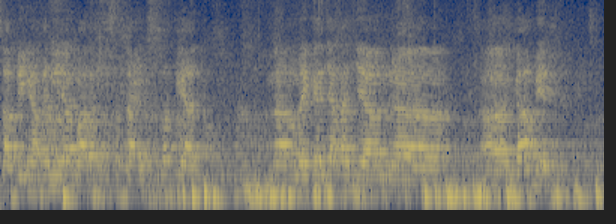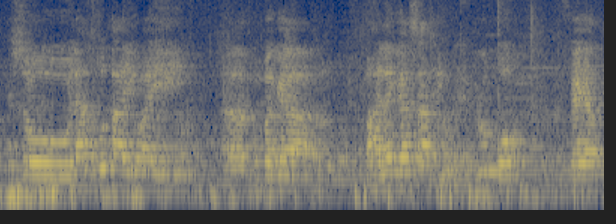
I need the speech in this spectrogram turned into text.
Sabi nga kanina, parang isa tayong sasakyan na may kanya-kanyang ah, ah, gamit. So, lahat po tayo ay, ah, kumbaga, mahalaga sa ating grupo. Kaya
